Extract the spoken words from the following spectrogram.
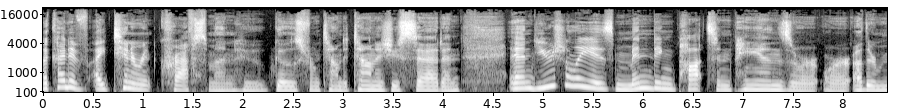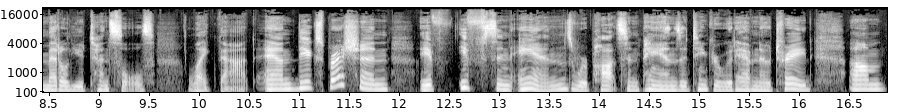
a kind of itinerant craftsman who goes from town to town, as you said, and and usually is mending pots and pans or or other metal utensils like that. And the expression "if ifs and ands were pots and pans, a tinker would have no trade." Um,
